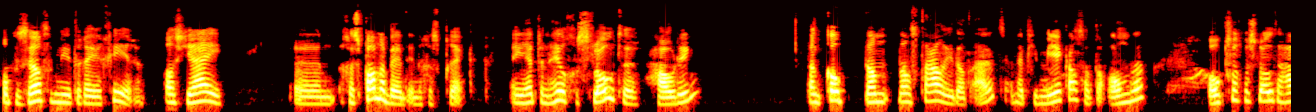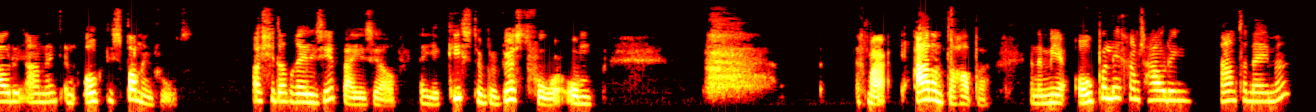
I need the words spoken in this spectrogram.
op dezelfde manier te reageren. Als jij um, gespannen bent in een gesprek en je hebt een heel gesloten houding, dan, koop, dan, dan straal je dat uit en heb je meer kans dat de ander ook zo'n gesloten houding aanneemt en ook die spanning voelt. als je dat realiseert bij jezelf en je kiest er bewust voor om zeg maar, adem te happen en een meer open lichaamshouding aan te nemen,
